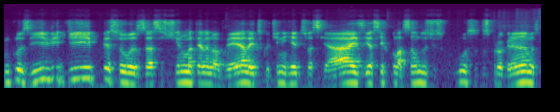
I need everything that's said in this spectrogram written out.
inclusive de pessoas assistindo uma telenovela e discutindo em redes sociais e a circulação dos discursos, dos programas,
